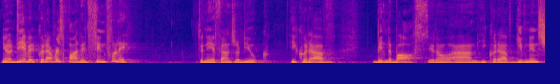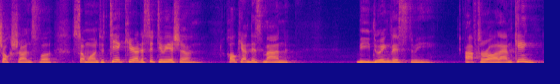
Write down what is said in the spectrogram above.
You know, David could have responded sinfully to Nathan's rebuke. He could have been the boss, you know. Um, he could have given instructions for someone to take care of the situation. How can this man be doing this to me? After all, I'm king.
